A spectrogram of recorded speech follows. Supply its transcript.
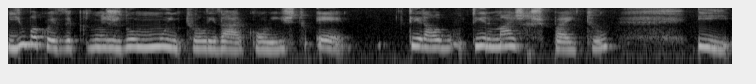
E uma coisa que me ajudou muito a lidar com isto é ter, algo, ter mais respeito e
